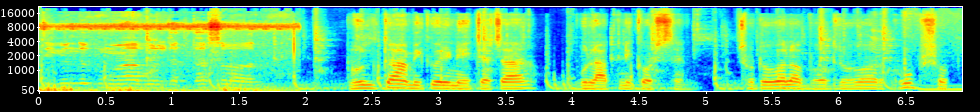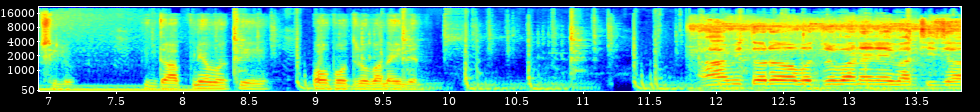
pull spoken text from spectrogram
তুই কিন্তু মহা ভুল করতেছ ভুল তো আমি করি নাই চাচা ভুল আপনি করছেন। ছোটবেলা ভদ্র হওয়ার খুব শখ ছিল কিন্তু আপনি আমাকে অভদ্র বানাইলেন। আমি তোর অভদ্র বানাই নাই বাতিজা।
